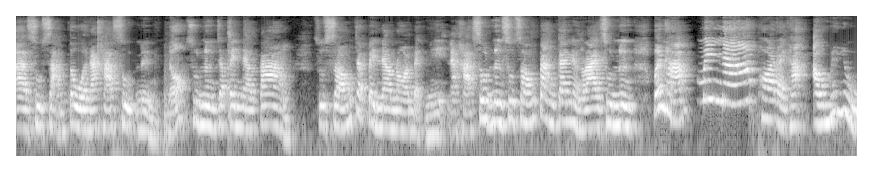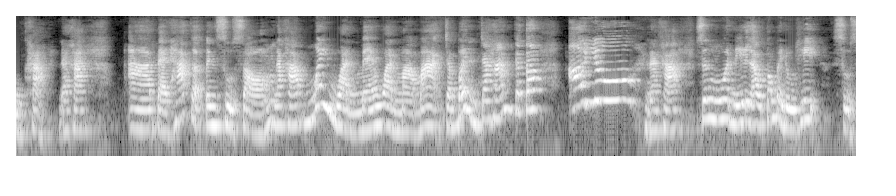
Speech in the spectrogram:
อ่าสูตรสามตัวนะคะ สูตรหนึ่งเนาะสูตรหนึ่งจะเป็นแนวตั้ง สูตรสองจะเป็นแนวนอนแบบนี้นะคะ สูตรหนึ่งสูตรสองต่างกันอย่างไรสูตรหนึ่งปัญหาไม่นับเพราะอะไรคะเอาไม่อยู่ค่ะนะคะอ่าแต่ถ้าเกิดเป็นสูตรสองนะคะ ไม่หวั่นแม้หวั่นมามาก จะเบิ้ลจะฮัมจะต้องเอาอยู่ นะคะ ซึ่งงวดนี้เราต้องไปดูที่สูตร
